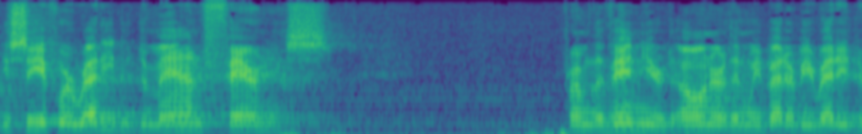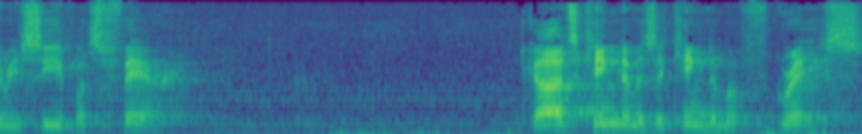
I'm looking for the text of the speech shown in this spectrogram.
You see, if we're ready to demand fairness from the vineyard owner, then we better be ready to receive what's fair. God's kingdom is a kingdom of grace,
